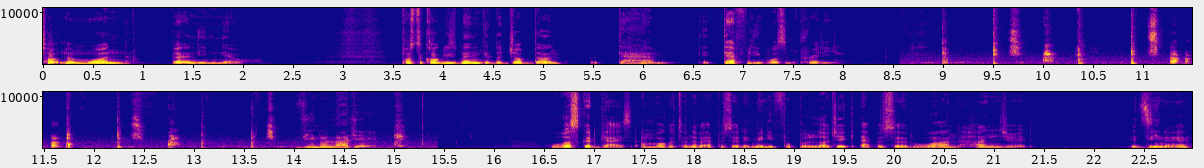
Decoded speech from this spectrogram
Tottenham 1, Burnley nil. Postecoglou's men get the job done, but damn, it definitely wasn't pretty. Zenologic. What's good, guys? And welcome to another episode of Mini Football Logic, episode 100. It's Zeno here,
